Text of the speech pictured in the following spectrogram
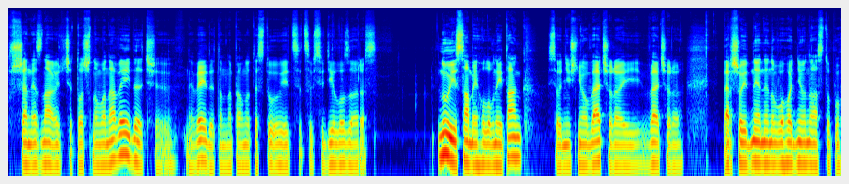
ще не знають, чи точно вона вийде, чи не вийде. Там, напевно, тестується це все діло зараз. Ну і самий головний танк сьогоднішнього вечора і вечора першої днини новогоднього наступу.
